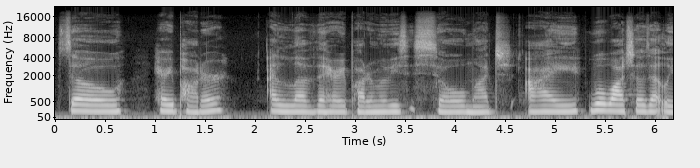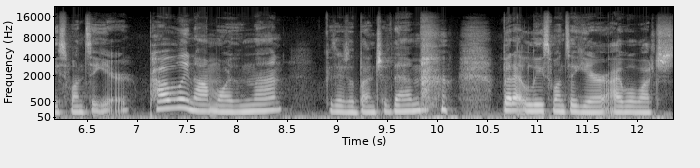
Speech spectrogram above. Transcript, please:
So, Harry Potter. I love the Harry Potter movies so much. I will watch those at least once a year. Probably not more than that because there's a bunch of them, but at least once a year I will watch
